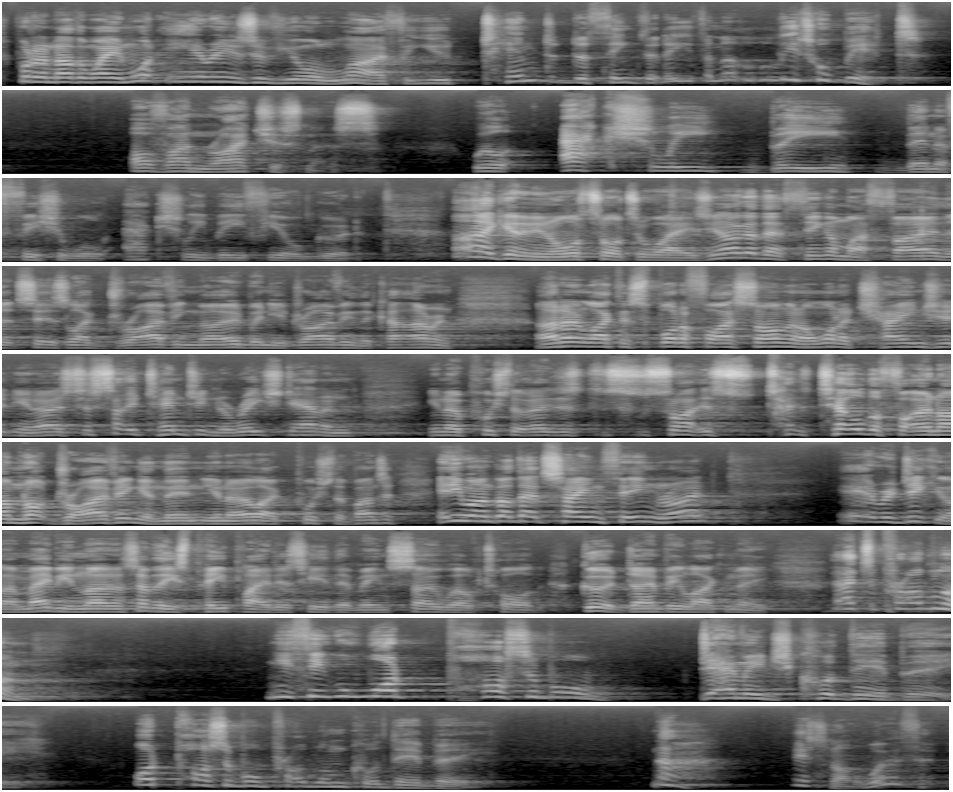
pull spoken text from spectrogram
To put another way, in what areas of your life are you tempted to think that even a little bit of unrighteousness will actually be beneficial, will actually be for your good. I get it in all sorts of ways. You know, I've got that thing on my phone that says like driving mode when you're driving the car, and I don't like the Spotify song and I want to change it. You know, it's just so tempting to reach down and, you know, push the, just, just tell the phone I'm not driving and then, you know, like push the button. Anyone got that same thing, right? Yeah, ridiculous. Maybe not. Some of these P platers here, they've been so well taught. Good, don't be like me. That's a problem. And you think, well, what possible damage could there be? What possible problem could there be? No, it's not worth it.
